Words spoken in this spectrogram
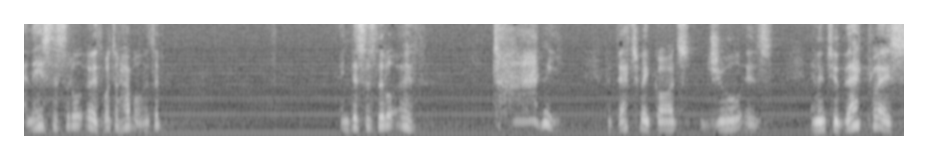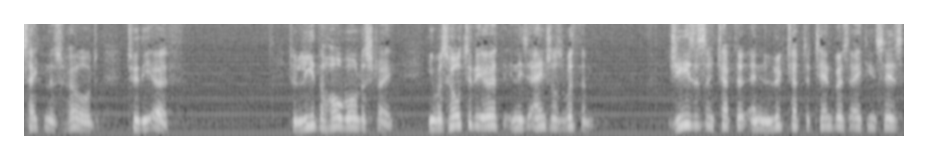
And there's this little earth. What's it, Hubble? Is it? And this is little earth. Tiny. But that's where God's jewel is. And into that place, Satan is hurled to the earth to lead the whole world astray. He was hurled to the earth and his angels with him. Jesus in chapter in Luke chapter 10, verse 18 says,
